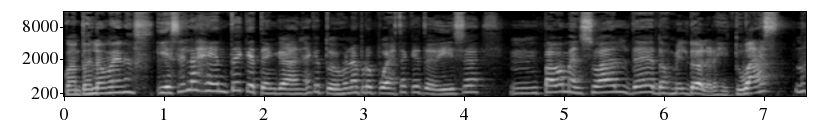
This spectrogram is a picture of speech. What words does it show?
¿cuánto es lo menos? Y esa es la gente que te engaña, que tú ves una propuesta que te dice, un pago mensual de dos mil dólares y tú vas, no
